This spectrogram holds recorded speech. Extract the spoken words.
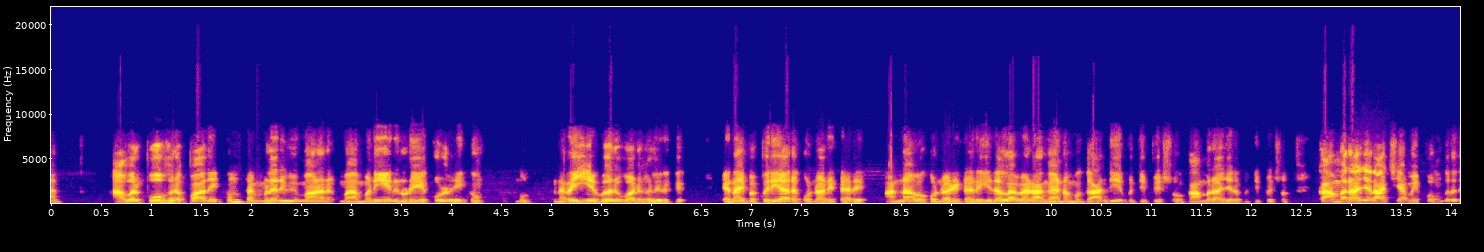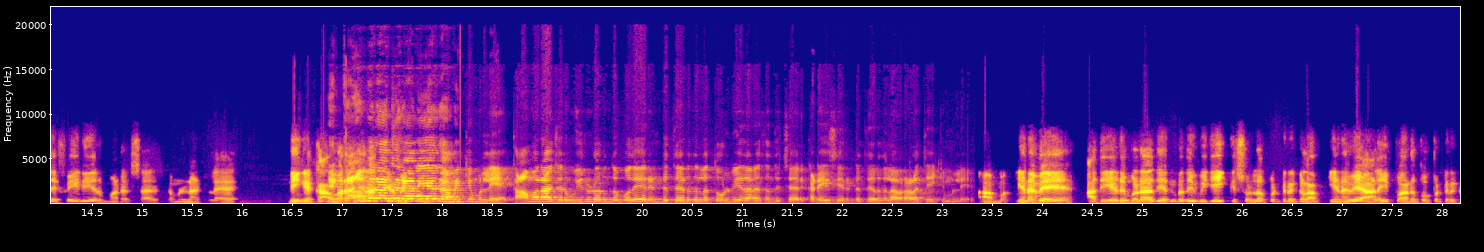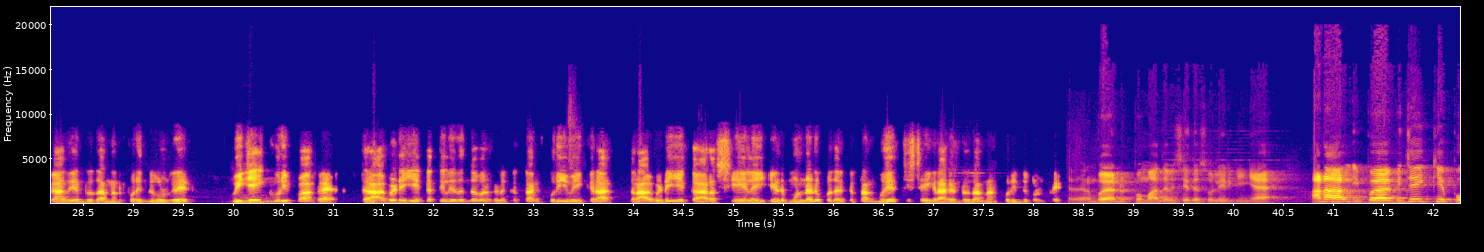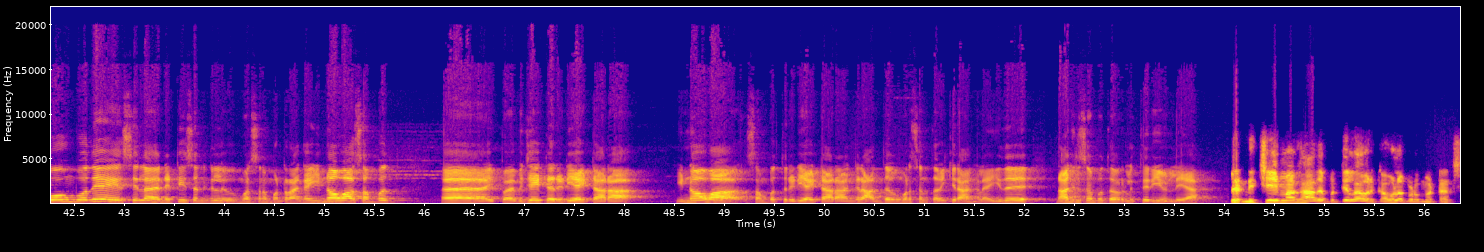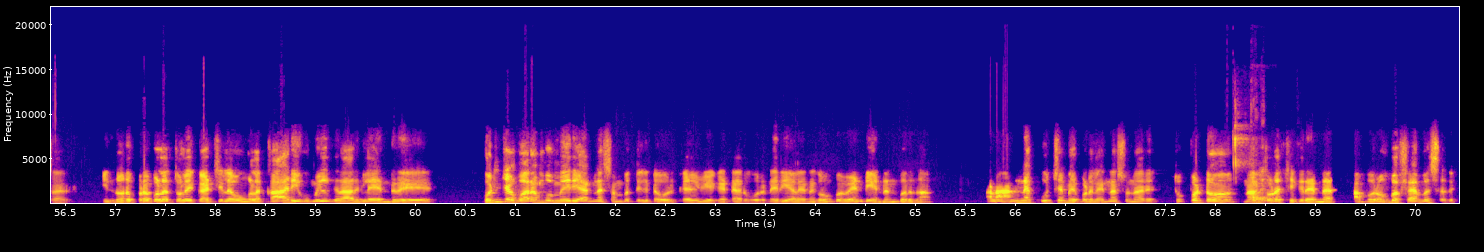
அவர் போகிற பாதைக்கும் தமிழறிவு மணியனுடைய கொள்கைக்கும் நிறைய வேறுபாடுகள் இருக்கு. ஏன்னா இப்ப பெரியாரை கொண்டாடிட்டாரு அண்ணாவை கொண்டாடிட்டாரு இதெல்லாம் வேணாங்க. நம்ம காந்தியை பத்தி பேசுவோம் காமராஜரை பத்தி பேசுவோம். காமராஜர் ஆட்சி அமைப்போங்கிறதே ஃபெயிலியர் மாடல் சார் தமிழ்நாட்டுல. நீங்க காமராஜர் அமைக்க முடியலையே காமராஜர் உயிரோடு இருந்த போதே ரெண்டு தேர்தலில் தோல்வியை தானே சந்திச்சாரு. கடைசி ரெண்டு தேர்தல் அவரால் ஜெயிக்க முடியல ஆமா. எனவே அது எடுபடாது என்பது விஜய்க்கு சொல்லப்பட்டிருக்கலாம். எனவே அழைப்பு அனுப்பப்பட்டிருக்காது என்றுதான் நான் புரிந்து கொள்கிறேன். விஜய். குறிப்பாக திராவிட இயக்கத்தில் இருந்தவர்களுக்குத்தான் குறி வைக்கிறார். திராவிட இயக்க அரசியலை முன்னெடுப்பதற்குத்தான் முயற்சி செய்கிறார் என்றுதான் நான் புரிந்து கொள்கிறேன். ரொம்ப நுட்பமாக இந்த விஷயத்தை சொல்லியிருக்கீங்க. ஆனால் இப்போ விஜய்க்கு போகும்போதே சில நெட்டிசன்கள் விமர்சனம் பண்ணுறாங்க இன்னோவா சம்பத் இப்போ விஜய்கிட்ட ரெடி ஆயிட்டாரா? இன்னோவா சம்பத் ரெடி ஆயிட்டாராங்கிற அந்த விமர்சனத்தை வைக்கிறாங்களே. இது நாஜில் சம்பத் அவர்களுக்கு தெரியும் இல்லையா? இல்ல நிச்சயமாக அதை பத்தி எல்லாம் அவர் கவலைப்பட மாட்டார் சார். இன்னொரு பிரபல தொலைக்காட்சியில உங்களை காரி உமிழ்கிறார்களே என்று கொஞ்சம் வரம்பு மீறி அண்ணன் சம்பத்துக்கிட்ட ஒரு கேள்வியை கேட்டாரு ஒரு நெறியாளர். எனக்கு ரொம்ப வேண்டிய நண்பர் தான். ஆனா அண்ணன் கூச்சமே படல. என்ன சொன்னாரு? துப்பட்டும் நான் தொடச்சிக்கிறேன் அப்ப ரொம்ப ஃபேமஸ் அது.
